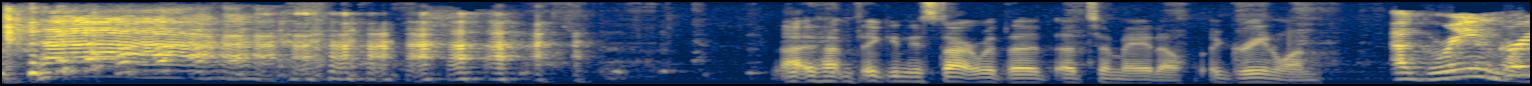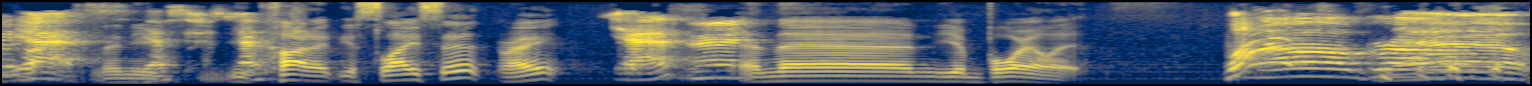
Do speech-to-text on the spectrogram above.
I, I'm thinking you start with a, a tomato, a green one. a green one. Green one. Yes. Then you, yes. Yes. you yes. cut it, you slice it, right? yes. All right. And then you boil it. What? Oh, gross. No.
